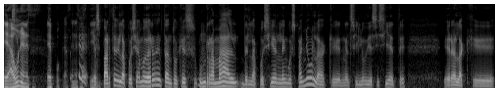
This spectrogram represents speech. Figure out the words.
eh, aún en, esas, épocas, en esos eh, tiempos. Es parte de la poesía moderna en tanto que es un ramal de la poesía en lengua española, que en el siglo XVII era la que,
